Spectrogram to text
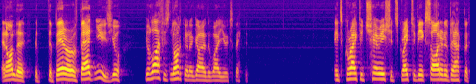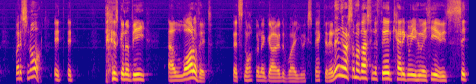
and I'm the, the, the bearer of bad news. Your, your life is not going to go the way you expected. It's great to cherish, it's great to be excited about, but, but it's not. It, it, there's going to be a lot of it that's not going to go the way you expected. And then there are some of us in the third category who are here who sit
